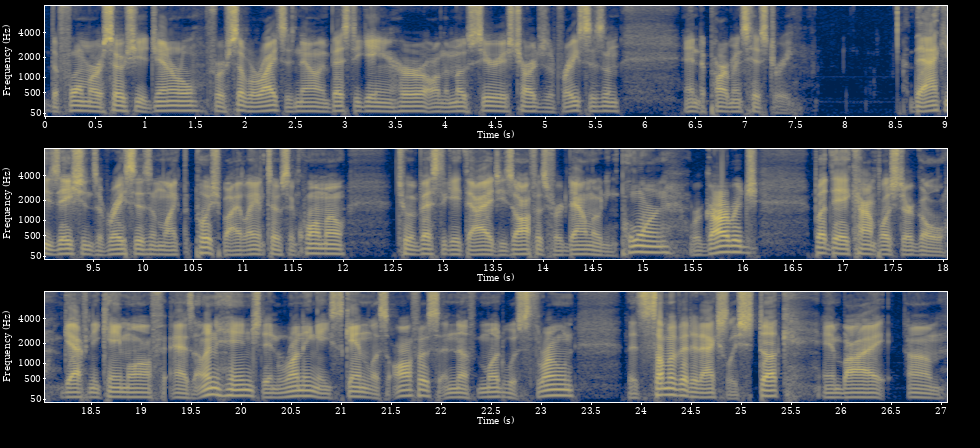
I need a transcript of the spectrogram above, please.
the former Associate General for Civil Rights, is now investigating her on the most serious charges of racism and department's history. The accusations of racism, like the push by Lantos and Cuomo to investigate the IG's office for downloading porn, were garbage but they accomplished their goal. Gaffney came off as unhinged and running a scandalous office. Enough mud was thrown that some of it had actually stuck, and by um,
